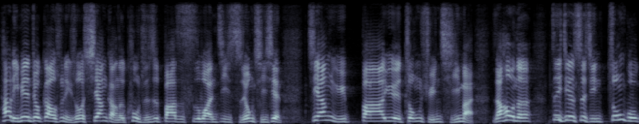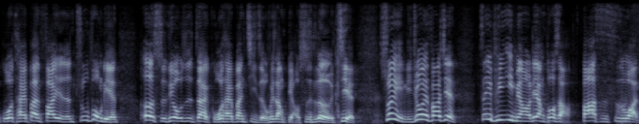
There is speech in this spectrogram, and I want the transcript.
它里面就告诉你说，香港的库存是八十四万剂，使用期限将于八月中旬期满。然后呢，这件事情，中国国台办发言人朱凤莲二十六日在国台办记者会上表示乐见。所以你就会发现，这一批疫苗的量多少？八十四万。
